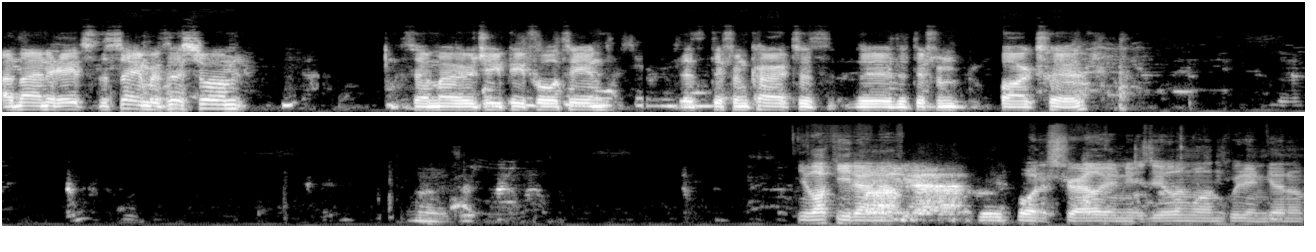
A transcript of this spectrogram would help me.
and then it's the same with this one so Moto GP14 there's different characters the the different bikes here You're lucky you don't have we bought Australia and New Zealand ones. We didn't get them.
